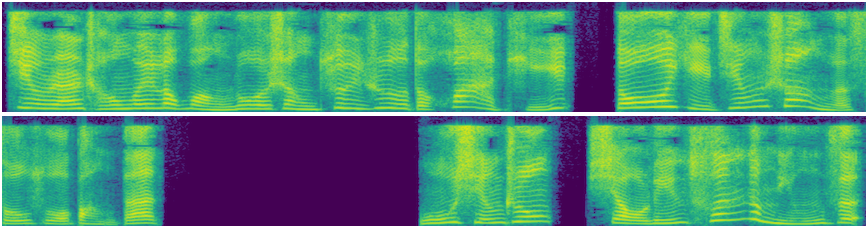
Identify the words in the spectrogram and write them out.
竟然成为了网络上最热的话题，都已经上了搜索榜单。无形中，小林村的名字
